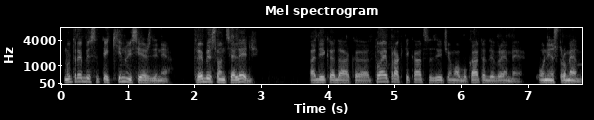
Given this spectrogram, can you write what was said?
Nu trebuie să te chinui să ieși din ea. Trebuie să o înțelegi. Adică dacă tu ai practicat, să zicem, o bucată de vreme, un instrument,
